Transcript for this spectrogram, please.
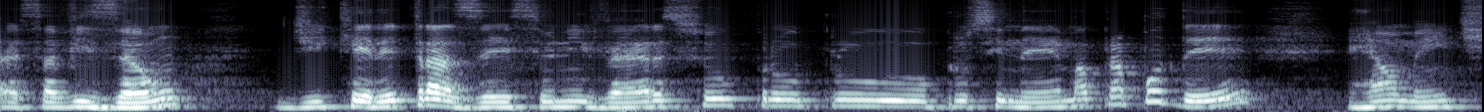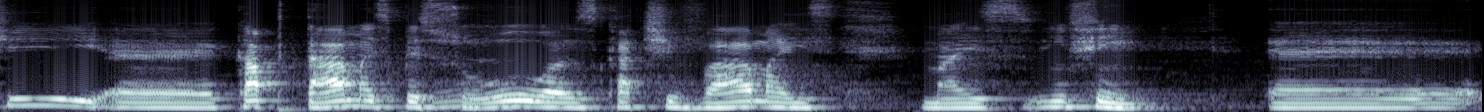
essa visão de querer trazer esse universo pro, pro, pro cinema para poder realmente é, captar mais pessoas, cativar mais, mais enfim. É,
